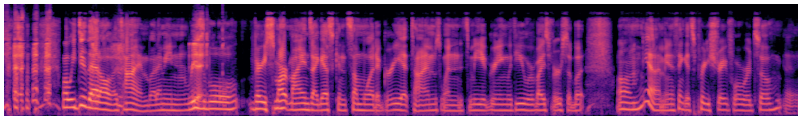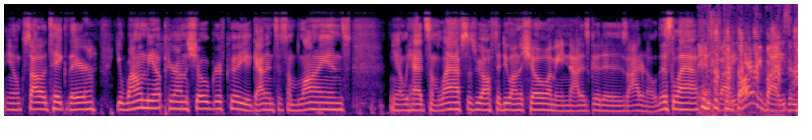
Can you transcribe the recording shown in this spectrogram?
well, we do that all the time, but I mean reasonable, yeah. very smart minds, I guess, can somewhat agree at times when it's me agreeing with you or vice versa. But um, yeah, I mean I think it's pretty straightforward. So you know, solid take there. You wound me up here on the show, Grifka. You got into some Lions. You know, we had some laughs as we often do on the show. I mean, not as good as I don't know this laugh. Everybody, everybody's in.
